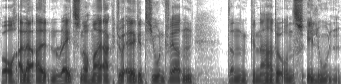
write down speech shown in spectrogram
wo auch alle alten Raids nochmal aktuell getuned werden, dann gnade uns Elun.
